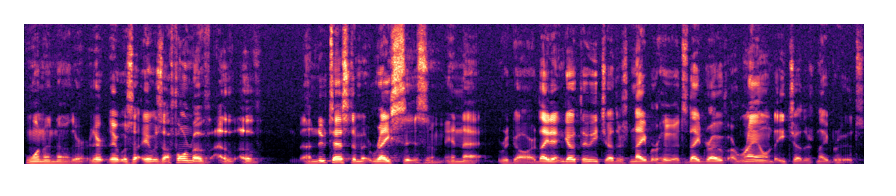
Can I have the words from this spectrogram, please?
one another. There, it was a, it was a form of, of, of a New Testament racism in that regard. They didn't go through each other's neighborhoods, they drove around each other's neighborhoods.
